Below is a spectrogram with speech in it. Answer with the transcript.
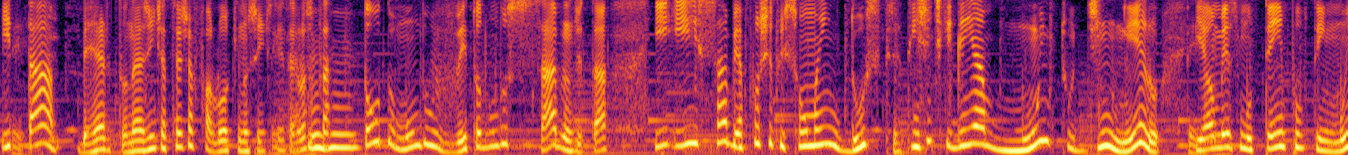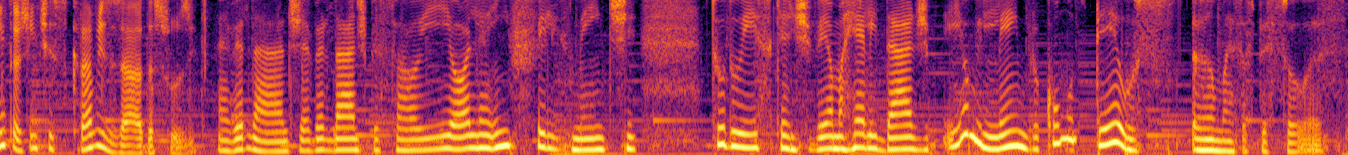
e tá aberto, né? A gente até já falou aqui no 180 graus pra todo mundo ver, todo mundo sabe onde tá. E, e, sabe, a prostituição é uma indústria. Tem gente que ganha muito dinheiro e ao mesmo tempo tem muita gente escravizada, Suzy. É verdade, é verdade, pessoal. E olha, infelizmente, tudo isso que a gente vê é uma realidade. E eu me lembro como Deus ama essas pessoas,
